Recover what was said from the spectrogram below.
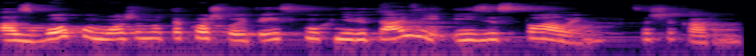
А збоку можемо також вийти із кухні вітальні, і зі спалень. Це шикарно.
